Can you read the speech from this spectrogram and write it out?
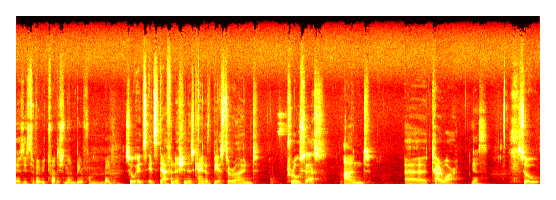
yes, it's a very traditional beer from Belgium. So its its definition is kind of based around process and uh, terroir. Yes. So,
